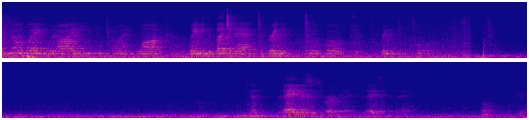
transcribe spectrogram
in no way would I even try and block uh, waiving the Budget Act to bring it to a vote, or to bring it to the floor. Today is his birthday. Today's the day. Oh, okay.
